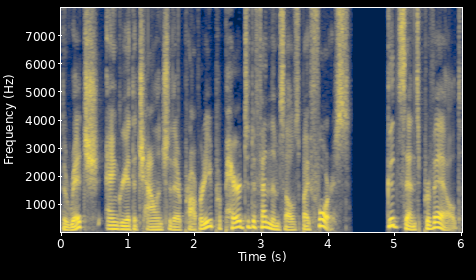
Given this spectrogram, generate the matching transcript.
The rich, angry at the challenge to their property, prepared to defend themselves by force good sense prevailed.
